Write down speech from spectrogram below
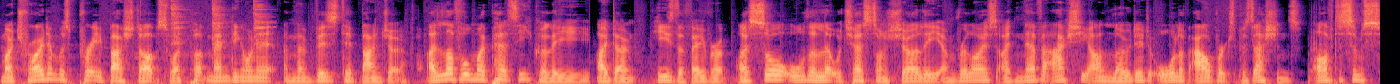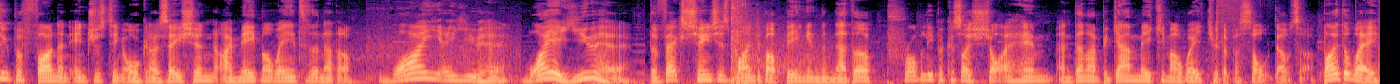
My trident was pretty bashed up, so I put mending on it and then visited Banjo. I love all my pets equally. I don't. He's the favorite I saw all the little chests on Shirley and realized I'd never actually unloaded all of Albrecht's possessions. After some super fun and interesting organization, I made my way into the nether. Why are you here? Why are you here? The Vex changed his mind about being in the nether, probably because I shot at him, and then I began making my way through the basalt delta. By the way,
